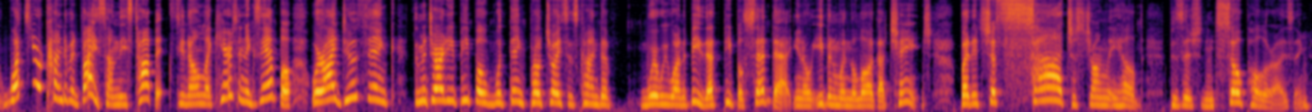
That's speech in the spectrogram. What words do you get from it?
what's your kind of advice on these topics? You know, like here's an example where I do think the majority of people would think pro choice is kind of where we want to be. That people said that, you know, even when the law got changed. But it's just such a strongly held position and so polarizing.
